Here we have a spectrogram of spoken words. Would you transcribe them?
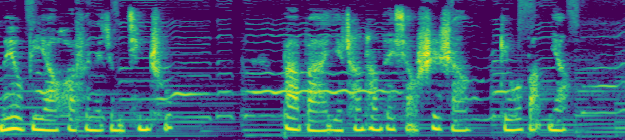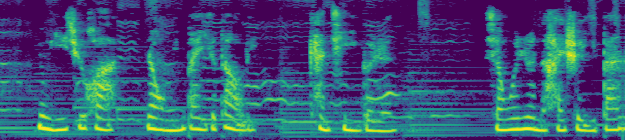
没有必要划分的这么清楚。爸爸也常常在小事上给我榜样，用一句话让我明白一个道理，看清一个人，像温润的海水一般，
